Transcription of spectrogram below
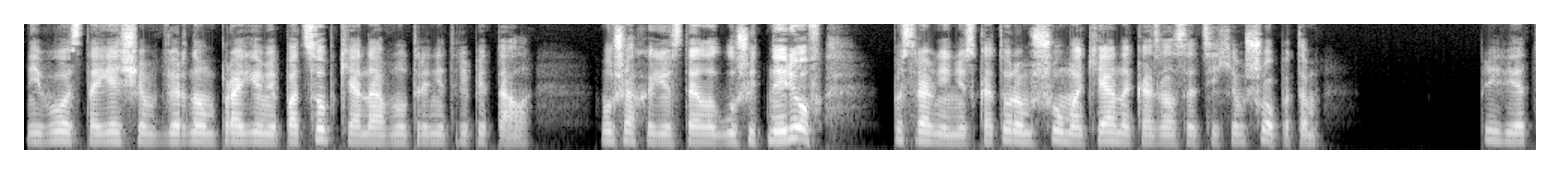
его стоящим в дверном проеме подсобки, она внутренне трепетала. В ушах ее стоял оглушительный рев, по сравнению с которым шум океана казался тихим шепотом. «Привет,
